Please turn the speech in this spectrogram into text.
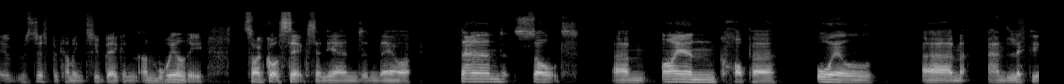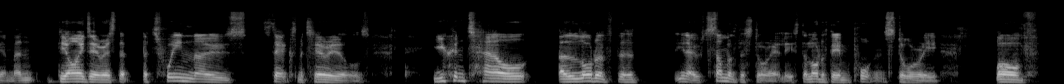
it was just becoming too big and unwieldy. So I've got six in the end, and they are sand, salt, um, iron, copper, oil, um, and lithium. And the idea is that between those six materials, you can tell a lot of the, you know, some of the story at least, a lot of the important story of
